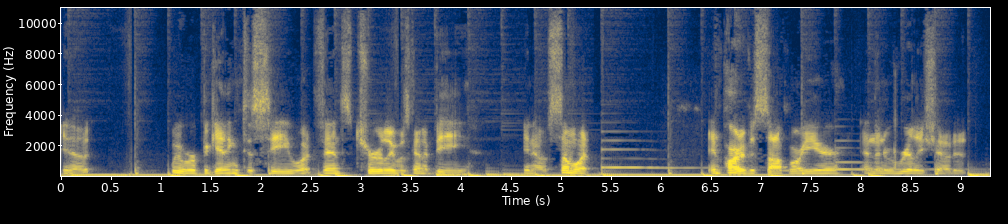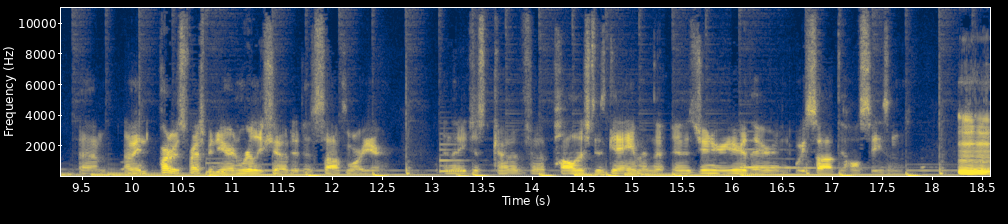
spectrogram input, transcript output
you know, we were beginning to see what Vince truly was going to be, you know, somewhat in part of his sophomore year, and then really showed it. Um, I mean, part of his freshman year and really showed it his sophomore year. And then he just kind of uh, polished his game in, the, in his junior year there, and we saw it the whole season. hmm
